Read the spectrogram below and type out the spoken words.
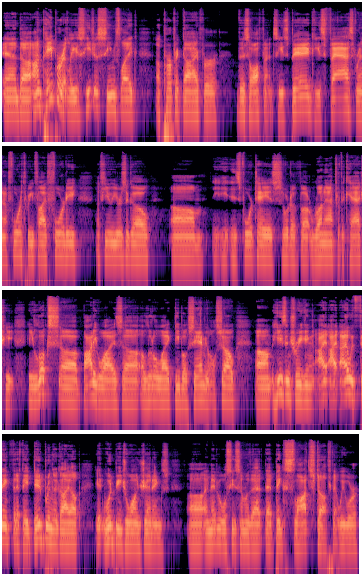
And uh, on paper, at least, he just seems like a perfect guy for this offense. He's big, he's fast, ran a 4.35 40 a few years ago. Um, his forte is sort of uh, run after the catch. He he looks uh, body wise uh, a little like Deebo Samuel, so um, he's intriguing. I, I, I would think that if they did bring a guy up, it would be Jauan Jennings, uh, and maybe we'll see some of that that big slot stuff that we were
